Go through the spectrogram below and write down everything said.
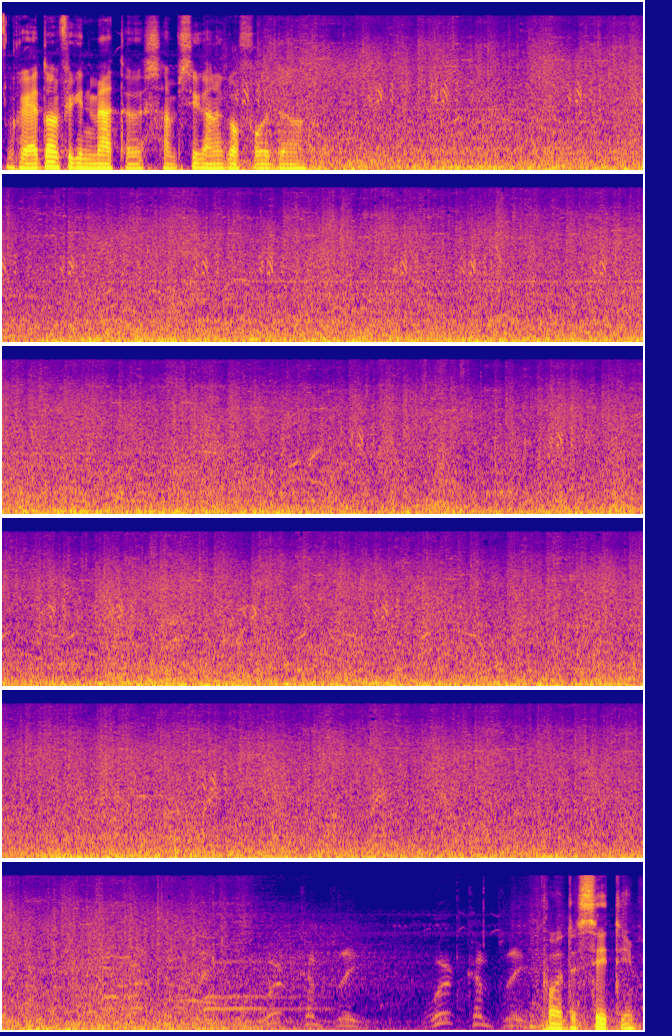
Okay, I don't think it matters. I'm still gonna go for the... Work complete. Work complete. for the city.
